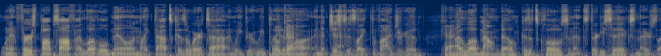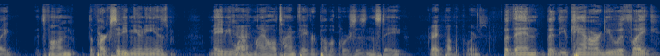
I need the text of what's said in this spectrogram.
when it first pops off, I love Old Mill, and like that's because of where it's at, and we grew, we played it Okay. a lot, and it just is like the vibes are good. Okay, I love Mountain Dell because it's close and it's 36, and there's like it's fun. The Park City Muni is maybe one Okay. of my all time favorite public courses in the state. Great public course. but then but you can't argue with like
